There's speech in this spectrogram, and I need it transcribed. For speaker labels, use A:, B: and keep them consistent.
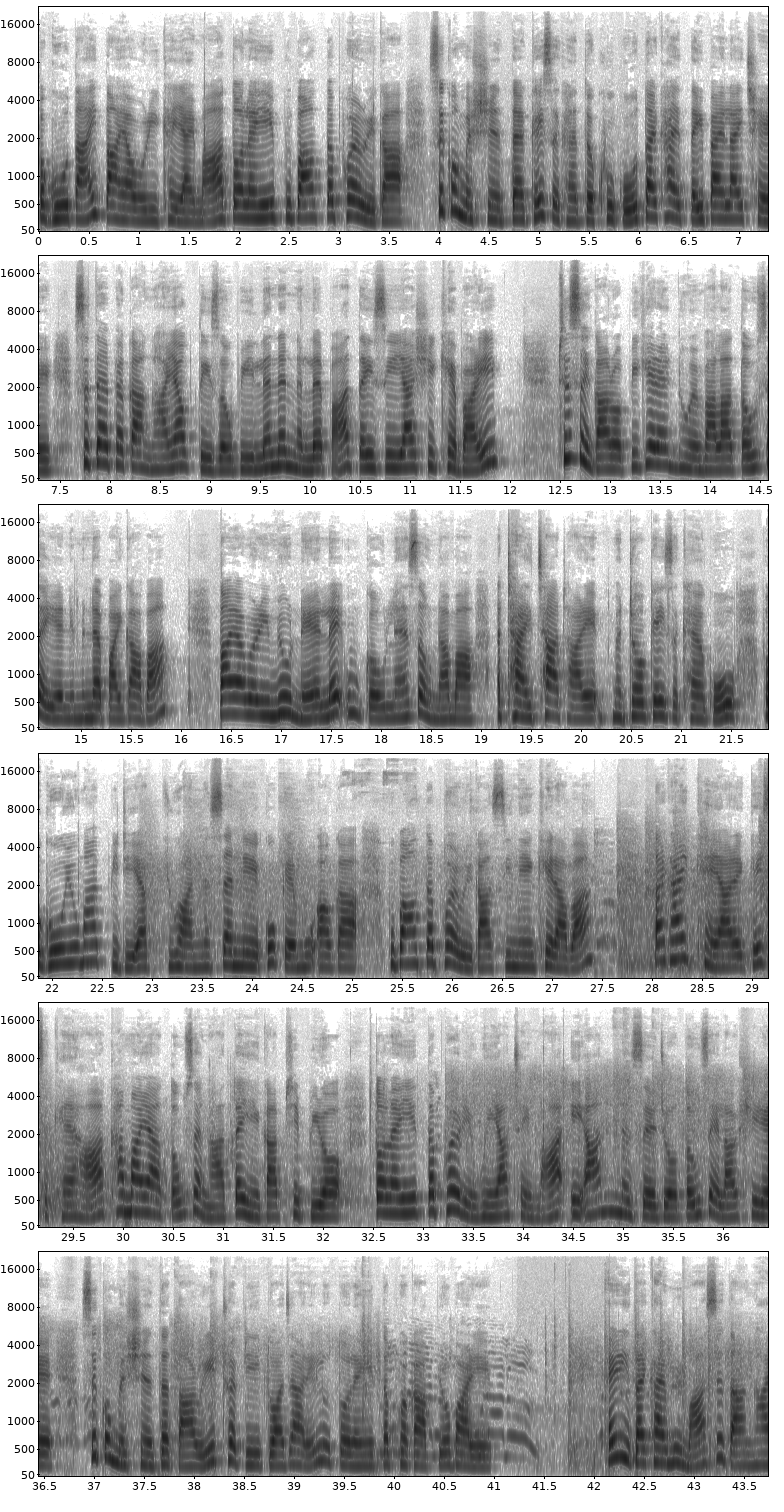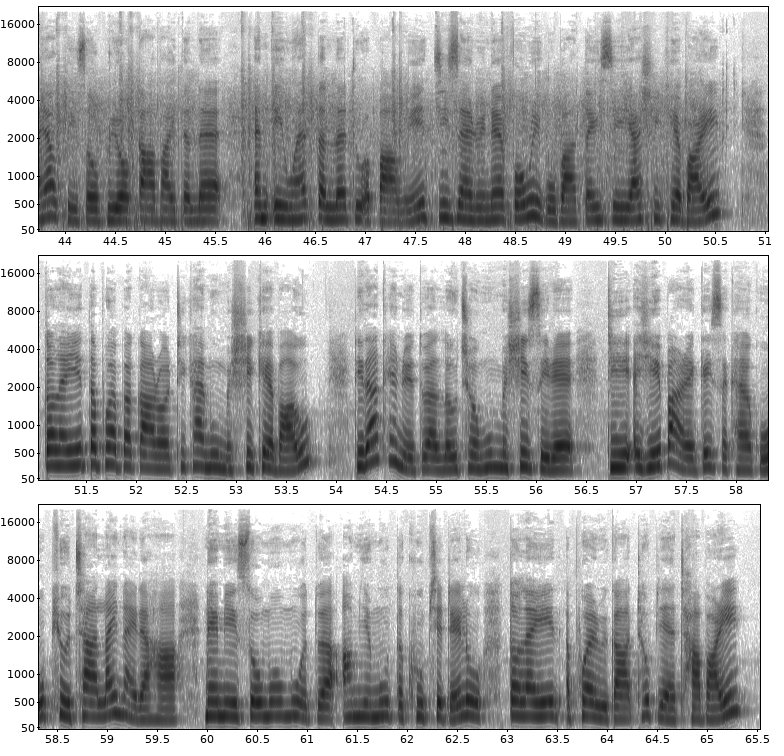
A: ပဲခူးတိုင်းတာယာဝတီခရိုင်မှာတော်လန်ရေးပူပေါင်းတပ်ဖွဲ့တွေကစစ်ကော်မရှင်တပ်ဂိတ်စခန်းတစ်ခုကိုတိုက်ခိုက်သိမ်းပိုက်လိုက်ချိန်စစ်တပ်ဘက်က9ယောက်တေဆုံးပြီးလက်နက်နှစ်လက်ပါသိမ်းဆီးရရှိခဲ့ပါတယ်။ဖြစ်စဉ်ကတော့ပြီးခဲ့တဲ့နိုဝင်ဘာလ30ရက်နေ့မနက်ပိုင်းကပါ။တာယာဝတီမြို့နယ်လက်ဥကုန်းလမ်းစုံနားမှာအထိုင်ချထားတဲ့မတော်ဂိတ်စခန်းကိုပဲခူးရိုးမ PDF UH20 ကိုကဲမှုအောက်ကပူပေါင်းတပ်ဖွဲ့တွေကစီးနင်းခဲ့တာပါ။ တိုက်ခိုက်ခံရတဲ့ဂိတ်စခန်းဟာခမာယ35တပ်ရင်ကဖြစ်ပြီးတော့တော်လန်ရေးတပ်ဖွဲ့တွေဝင်ရောက်ချိန်မှာအင်အား20ကျော်30လောက်ရှိတဲ့စစ်ကော်မရှင်တပ်သားတွေထွက်ပြေးသွားကြတယ်လို့တော်လန်ရေးတပ်ဖွဲ့ကပြောပါတယ်။အဲ့ဒီတိုက်ခိုက်မှုမှာစစ်သား9ယောက်သေဆုံးပြီးတော့ကာဗိုက်တလက် MA1 တလက်တို့အပါအဝင်ကြီးစံတွေနဲ့ဖုန်းတွေကိုပါတင်စီရရှိခဲ့ပါတယ်။ တော်လန်ရေးတပ်ဖွဲ့ဘက်ကတော့ထိခိုက်မှုမရှိခဲ့ပါဘူး။ဒေသခံတွေအတွက်လုံခြုံမှုမရှိစေတဲ့ဒီအရေးပါတဲ့ဂိတ်စခန်းကိုဖြိုချလိုက်နိုင်တာဟာနယ်မြေစိုးမိုးမှုအတွက်အောင်မြင်မှုတစ်ခုဖြစ်တယ်လို့တော်လန်ရေးအဖွဲ့တွေကထုတ်ပြန်ထားပါတယ်။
